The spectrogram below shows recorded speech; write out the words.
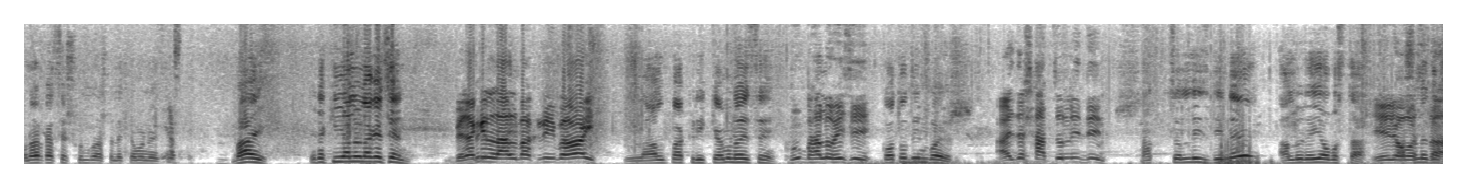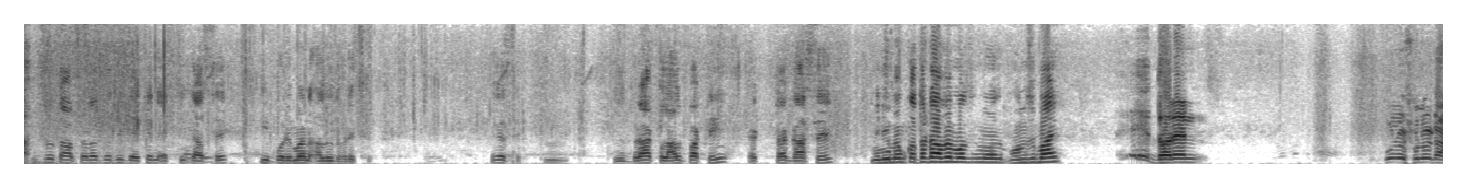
ওনার কাছে শুনব আসলে কেমন হয়েছে। ভাই এটা কি আলু লাগাইছেন? বেড়াকে লাল বাকরি ভাই। লাল পাকড়ি কেমন হয়েছে? খুব ভালো হয়েছে। কতদিন বয়স? আজ সাতচল্লিশ দিন। সাতচল্লিশ দিনে আলুর এই অবস্থা। আসলে দর্শক শ্রোতা, আপনারা যদি দেখেন একটি গাছে কি পরিমাণ আলু ধরেছে। ঠিক আছে? ব্রাক লাল পাখি একটা গাছে মিনিমাম কতটা হবে মঞ্জুমায় ধরেন পনেরো ষোলোটা।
